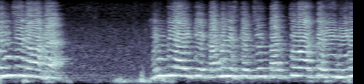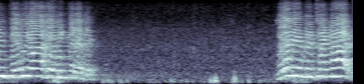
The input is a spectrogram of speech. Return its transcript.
எஞ்சினாக இந்திய ஐக்கிய கம்யூனிஸ்ட் கட்சி தத்துவார்த்த ரீதியில் தெளிவாக இருக்கிறது. ஏன் என்று சொன்னால்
